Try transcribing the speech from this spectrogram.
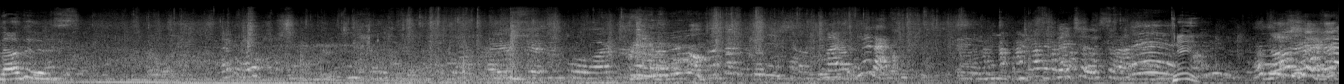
Nada disso. Não, não, não.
